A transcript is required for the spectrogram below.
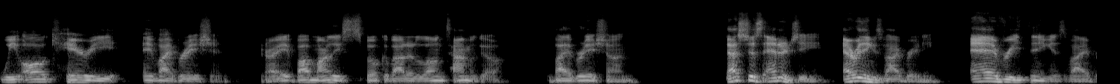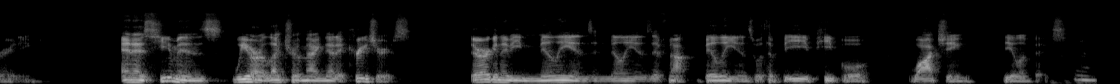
we all carry a vibration, right? Bob Marley spoke about it a long time ago vibration. That's just energy. Everything's vibrating, everything is vibrating. And as humans, we are electromagnetic creatures. There are going to be millions and millions, if not billions, with a B people watching the Olympics. Mm.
